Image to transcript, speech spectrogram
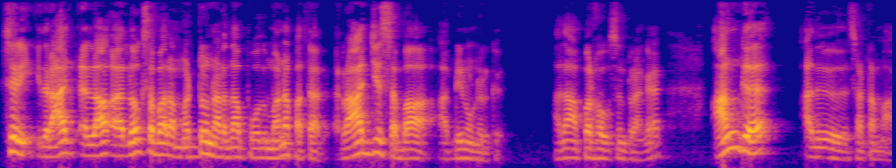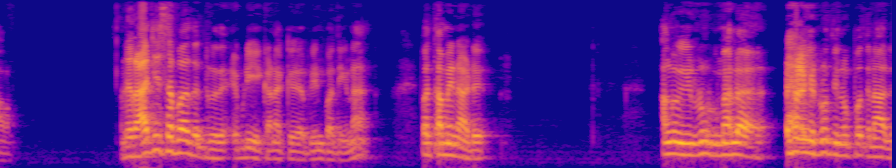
சரி இது ராஜ் லா- மட்டும் நடந்தால் போதுமான பத்தாது. ராஜ்யசபா அப்படின்னு ஒன்று இருக்குது அதான் அப்பர் ஹவுஸ்ன்றாங்க அங்கே அது சட்டமாகும். இந்த ராஜ்யசபான்றது எப்படி கணக்கு அப்படின்னு பார்த்தீங்கன்னா இப்போ தமிழ்நாடு அங்கே இருநூறுக்கு மேலே இருநூத்தி முப்பத்தி நாலு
